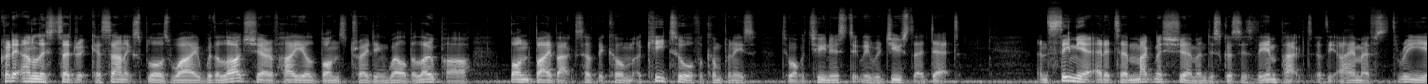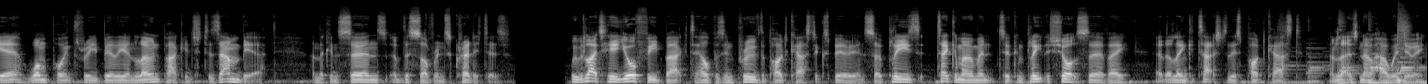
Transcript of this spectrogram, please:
Credit analyst Cedric Cassan explores why, with a large share of high yield bonds trading well below par, bond buybacks have become a key tool for companies to opportunistically reduce their debt. And CEEMEA editor Magnus Sherman discusses the impact of the IMF's three year, 1.3 billion loan package to Zambia and the concerns of the sovereign's creditors. We would like to hear your feedback to help us improve the podcast experience, so please take a moment to complete the short survey at the link attached to this podcast and let us know how we're doing.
